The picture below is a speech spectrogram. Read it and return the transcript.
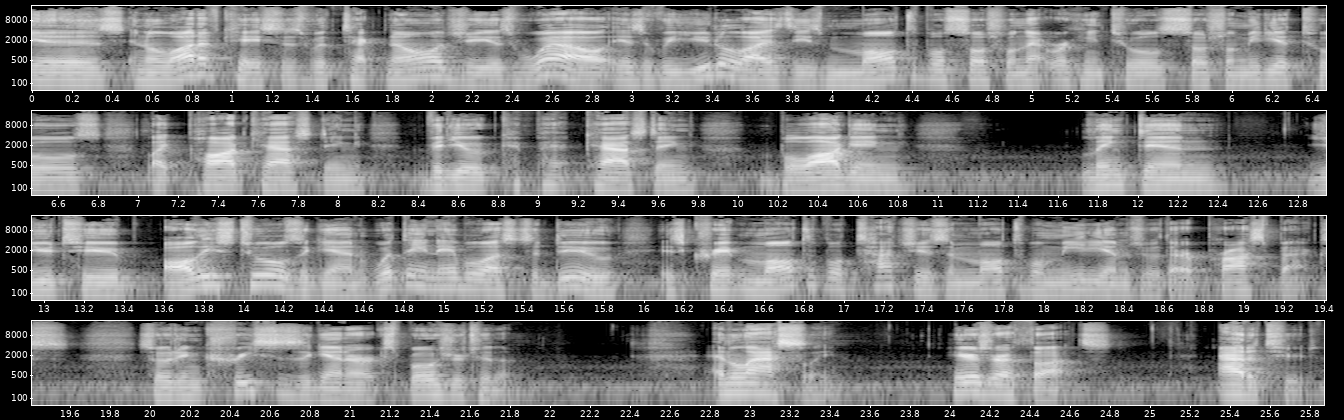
is in a lot of cases with technology as well is if we utilize these multiple social networking tools social media tools like podcasting video casting blogging linkedin youtube all these tools again what they enable us to do is create multiple touches and multiple mediums with our prospects. So it increases again our exposure to them. And lastly here's our thoughts. Attitude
